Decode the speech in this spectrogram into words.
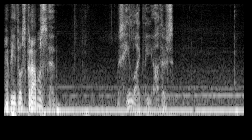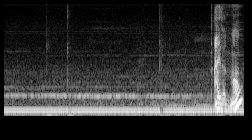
Maybe it was crabs. Was he like the others? I don't know.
